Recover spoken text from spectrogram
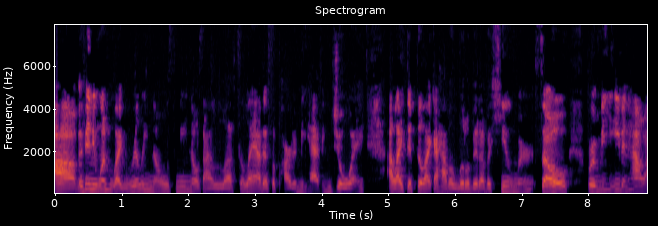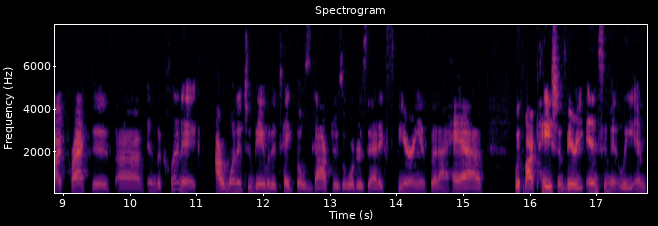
Um, if anyone who like really knows me knows I love to laugh. That's a part of me having joy. I like to feel like I have a little bit of a humor. So for me, even how I practice um, in the clinic, I wanted to be able to take those doctor's orders, that experience that I have with my patients very intimately, and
